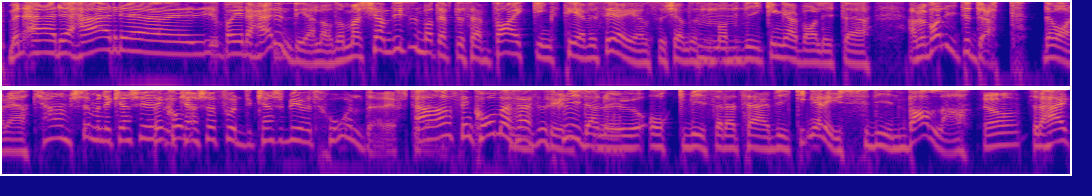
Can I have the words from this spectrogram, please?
Men är det här, eh, vad är det här en del av? Då? Man kände ju som att efter så Vikings TV-serien så kändes det som Mm. att vikingar var lite, ja, men var lite dött. Det var det. Kanske, men det kanske, Sen kom- kanske, det kanske blev ett hål där efter Ja, sen kom Som Assassin's Creed där nu. och visade att så här, vikingar är ju svinballa. Ja, Så det här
